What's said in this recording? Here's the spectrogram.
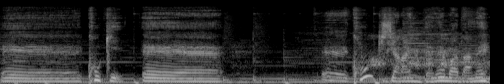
えー、今期、えーえー、今期じゃないんでねまだね。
